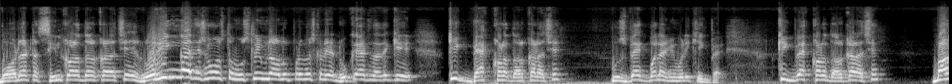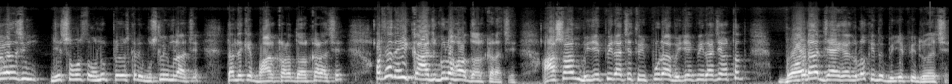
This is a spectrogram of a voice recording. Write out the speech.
বর্ডারটা সিল করার দরকার আছে, রোহিঙ্গা যে সমস্ত মুসলিমরা অনুপ্রবেশকারীরা ঢুকে আছে তাদেরকে কিক ব্যাক করার দরকার আছে। পুশ ব্যাক বলে, আমি বলি কিক ব্যাক কিক ব্যাক করার দরকার আছে। বাংলাদেশি যে সমস্ত অনুপ্রবেশকারী মুসলিমরা আছে, তাদেরকে বার করার দরকার আছে। অর্থাৎ এই কাজগুলো হওয়া দরকার আছে। আসাম বিজেপির আছে, ত্রিপুরা বিজেপির আছে, অর্থাৎ বর্ডার জায়গাগুলো কিন্তু বিজেপির রয়েছে।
